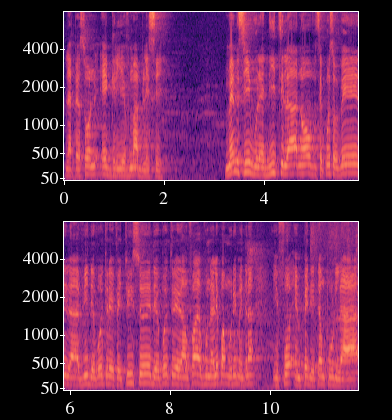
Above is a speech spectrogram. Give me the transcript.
la personne est grièvement blessée. Même si vous le dites là, non, c'est pour sauver la vie de votre fœtus, de votre enfant, vous n'allez pas mourir maintenant, il faut un peu de temps pour la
